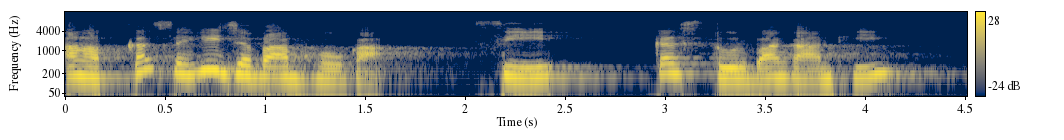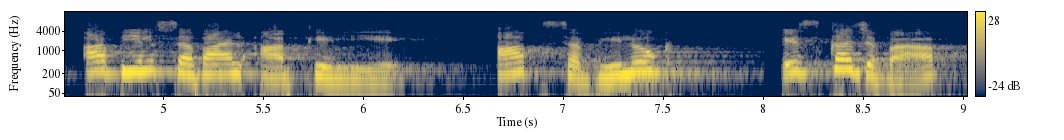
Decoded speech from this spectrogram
आपका सही जवाब होगा, सी, कस्तूरबा गांधी। अब यह सवाल आपके लिए। आप सभी लोग इसका जवाब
